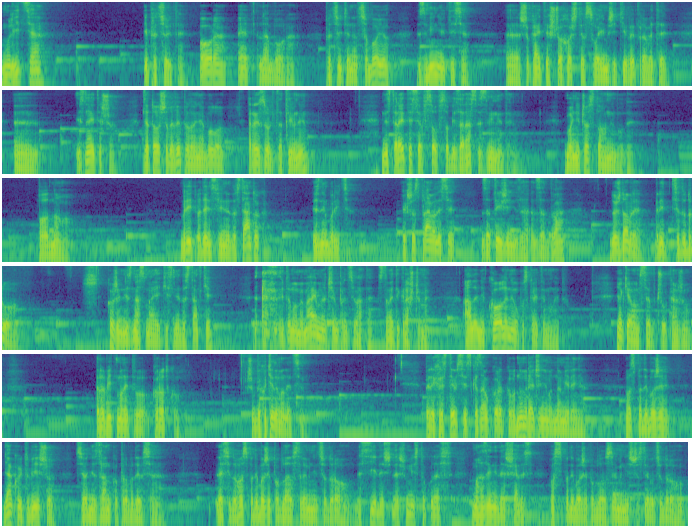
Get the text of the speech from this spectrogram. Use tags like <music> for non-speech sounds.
Моліться і працюйте. Ора ет лабора. Працюйте над собою, змінюйтеся, е, шукайте, що хочете в своєму житті виправити. Е, І знаєте що? Для того, щоб виправлення було результативне, не старайтеся все в собі зараз змінити, бо нічого з того не буде. По одному. Беріть один свій недостаток і з ним боріться. Якщо справилися за тиждень, за, за два, дуже добре, беріться до другого. Кожен із нас має якісь недостатки, і тому ми маємо над чим працювати. Ставайте кращими, але ніколи не опускайте молитву. Як я вам все вчу, кажу, робіть молитву коротку, щоб ви хотіли молитися. Перехрестився і сказав коротко в одному реченні одне мірення. Господи Боже, дякую Тобі, що сьогодні зранку пробудився. Десь до Господи Боже, поблагослови мені цю дорогу. Десь їдеш, йдеш в місто, кудись, в магазин йдеш ще десь. Господи Боже, поблагослови мені щасливо цю дорогу.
